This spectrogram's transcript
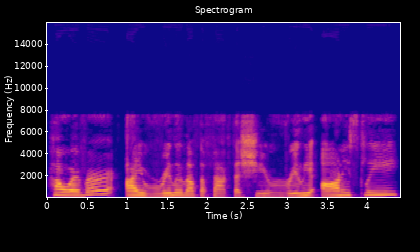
However, I really love the fact that she really honestly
